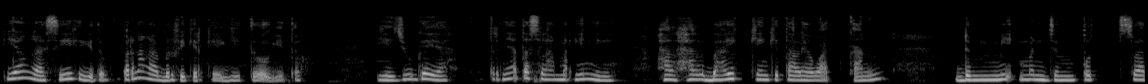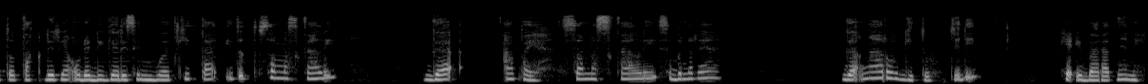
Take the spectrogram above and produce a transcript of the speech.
Iya nggak sih gitu? Pernah nggak berpikir kayak gitu gitu? Iya juga ya. Ternyata selama ini hal-hal baik yang kita lewatkan demi menjemput suatu takdir yang udah digarisin buat kita itu tuh sama sekali gak apa ya sama sekali sebenarnya gak ngaruh gitu jadi kayak ibaratnya nih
